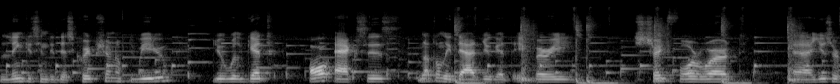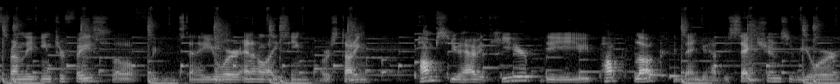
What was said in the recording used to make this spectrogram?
link is in the description of the video. You will get all access. Not only that you get a very straightforward uh, user-friendly interface so for instance you were analyzing or studying pumps. You have it here the pump block. Then you have the sections if you're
